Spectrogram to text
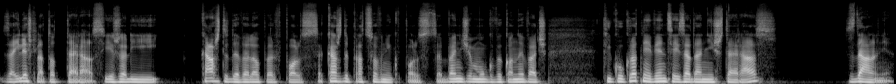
za ileś lat od teraz, jeżeli każdy deweloper w Polsce, każdy pracownik w Polsce będzie mógł wykonywać kilkukrotnie więcej zadań niż teraz, zdalnie.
